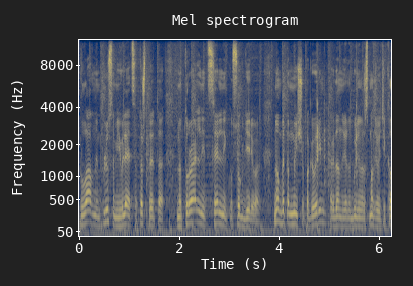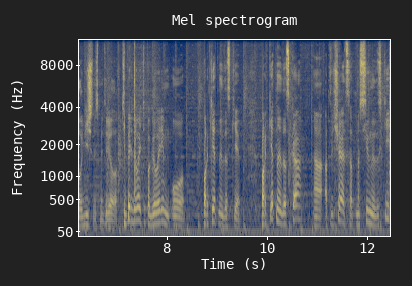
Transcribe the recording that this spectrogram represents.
главным плюсом является то, что это натуральный цельный кусок дерева. Но об этом мы еще поговорим, когда, наверное, будем рассматривать экологичность материалов. Теперь давайте поговорим о паркетной доске. Паркетная доска а, отличается от массивной доски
